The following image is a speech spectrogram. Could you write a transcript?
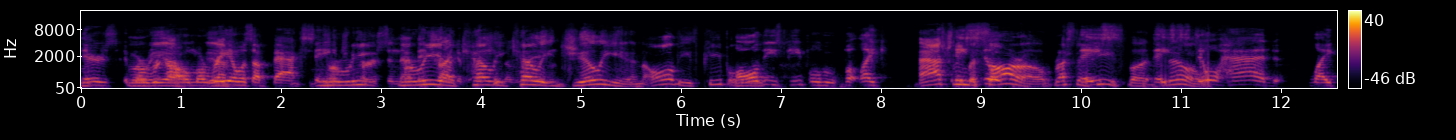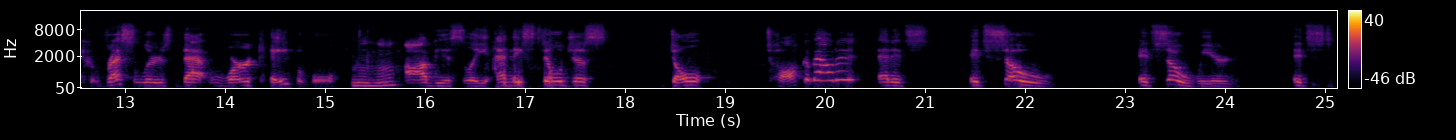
There's Maria. Oh, Maria yeah. was a backstage Maria, person that Maria, Kelly, Kelly, ring. Jillian, all these people. All who, these people who, but like Ashley Massaro, rest in peace. But they still. still had like wrestlers that were capable, mm-hmm. obviously, and they still just don't talk about it, and it's it's so it's so weird. It's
